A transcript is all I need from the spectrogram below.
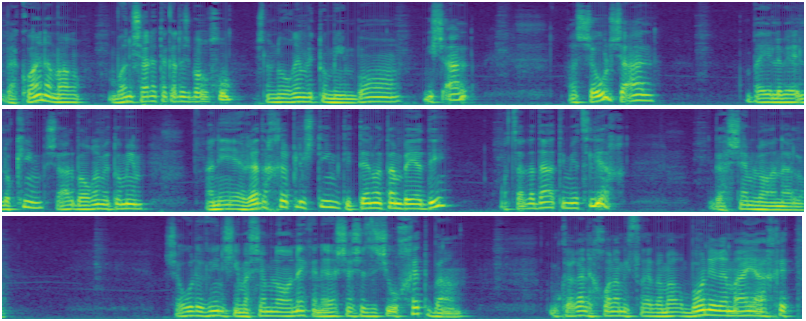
והכהן אמר, בוא נשאל את הקדוש ברוך הוא, יש לנו הורים ותומים, בוא נשאל. אז שאול שאל באלוקים, שאל בהורים ותומים, אני ארד אחרי פלישתים, תיתן אותם בידי? רוצה לדעת אם יצליח. והשם לא ענה לו. שאול הבין שאם השם לא עונה, כנראה שיש איזשהו חטא בעם. הוא קרא לכל עם ישראל ואמר, בואו נראה מה היה החטא.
